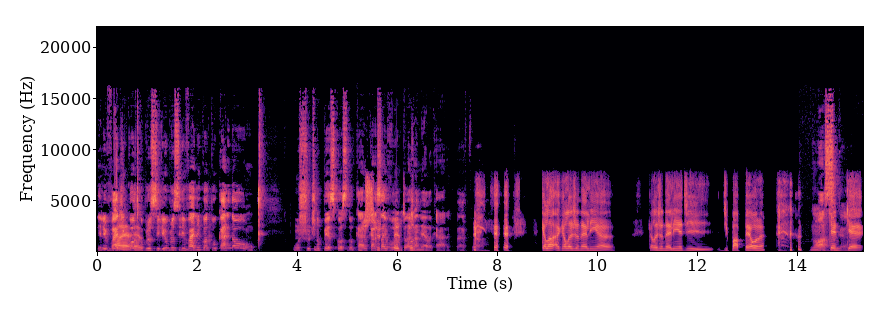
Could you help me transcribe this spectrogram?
ele vai de é, encontro é... com o Bruce Lee, o Bruce Lee vai de encontro com o cara e dá um, um chute no pescoço do cara um e o cara sai voando pela janela, cara. Ah, aquela, aquela janelinha. Aquela janelinha de, de papel, né? Nossa. que, é, cara. que é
